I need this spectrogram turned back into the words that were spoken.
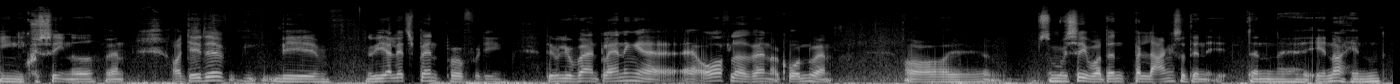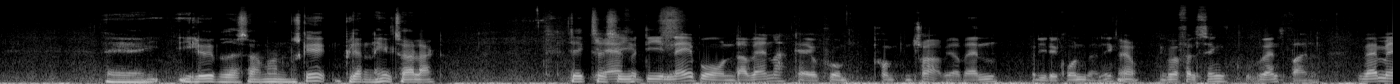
egentlig kunne se noget vand. Og det er det, vi, vi er lidt spændt på, fordi det vil jo være en blanding af, af overfladevand og grundvand. Og øh, så må vi se, hvor den balance den, den øh, ender henne øh, i løbet af sommeren. Måske bliver den helt tørlagt. Det er ikke til at Ja, sige. fordi naboen, der vander, kan jo pumpe, pumpe den tør ved at vande, fordi det er grundvand, ikke? Jo. Det kan i hvert fald sænke vandspejlet. Hvad med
